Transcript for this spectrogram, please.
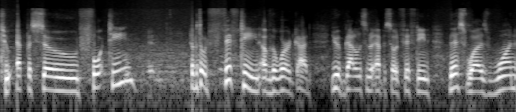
to episode 14 episode 15 of the Word God. You have got to listen to episode 15. This was one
